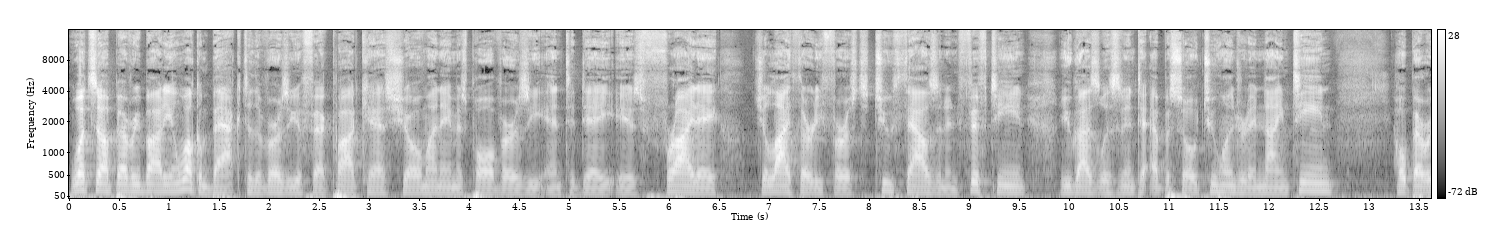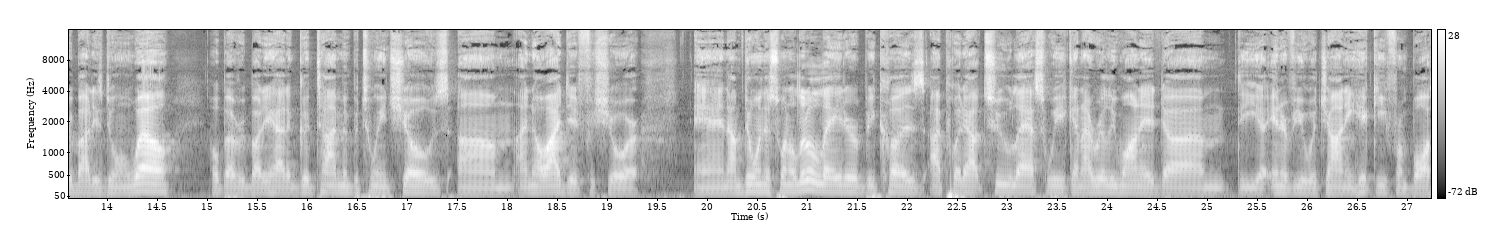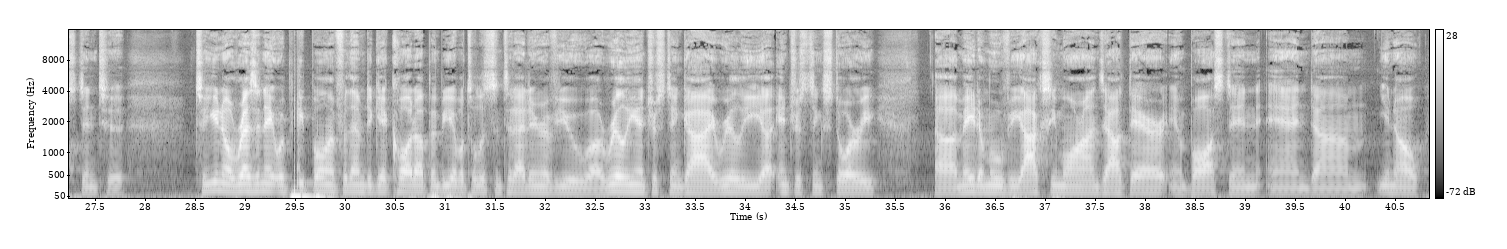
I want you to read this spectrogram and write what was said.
What's up, everybody, and welcome back to the Verzi Effect Podcast Show. My name is Paul Verzi, and today is Friday, July 31st, 2015. You guys listening to episode 219. Hope everybody's doing well. Hope everybody had a good time in between shows. Um, I know I did for sure. And I'm doing this one a little later because I put out two last week, and I really wanted um, the uh, interview with Johnny Hickey from Boston to to you know resonate with people and for them to get caught up and be able to listen to that interview. Uh, really interesting guy, really uh, interesting story. Uh, made a movie, Oxymorons, out there in Boston, and um, you know,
